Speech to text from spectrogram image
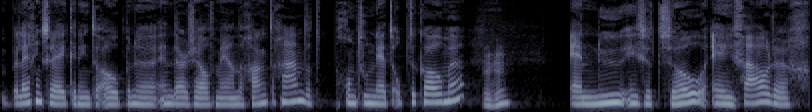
beleggingsrekening te openen en daar zelf mee aan de gang te gaan. Dat begon toen net op te komen. mhm. En nu is het zo eenvoudig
